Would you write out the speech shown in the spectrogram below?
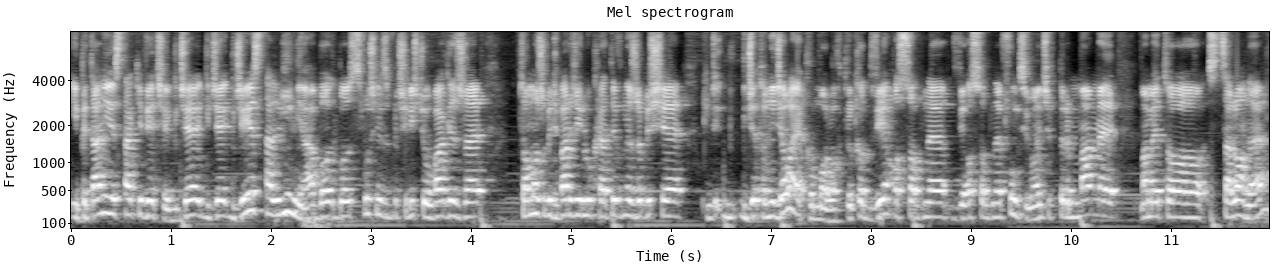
I pytanie jest takie, wiecie, gdzie, gdzie, gdzie jest ta linia, bo, bo słusznie zwróciliście uwagę, że to może być bardziej lukratywne, żeby się, gdzie to nie działa jako moloch, tylko dwie osobne, dwie osobne funkcje. W momencie, w którym mamy, mamy to scalone,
